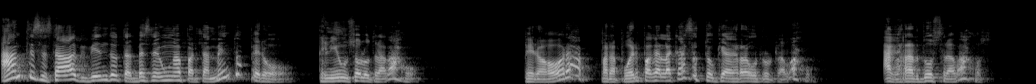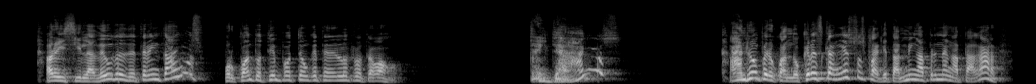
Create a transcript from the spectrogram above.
antes estaba viviendo tal vez en un apartamento, pero tenía un solo trabajo. Pero ahora, para poder pagar la casa, tengo que agarrar otro trabajo. Agarrar dos trabajos. Ahora, y si la deuda es de 30 años, ¿por cuánto tiempo tengo que tener otro trabajo? 30 años. Ah, no, pero cuando crezcan estos para que también aprendan a pagar.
